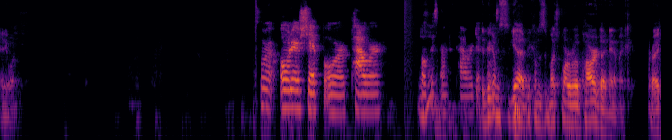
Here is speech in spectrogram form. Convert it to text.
Anyone? More ownership or power focus mm-hmm. on power difference. It becomes yeah, it becomes much more of a power dynamic, right?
